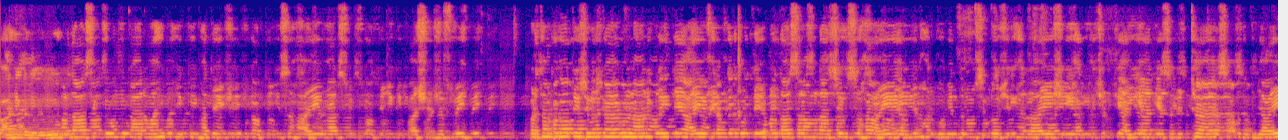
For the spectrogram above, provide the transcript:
ਵਾਹਿਗੁਰੂ। ਅਰਦਾਸ ਸਿੱਖ ਓੰਕਾਰ ਵਾਹਿਗੁਰੂ ਜੀ ਕੀ ਫਤਿਹ। ਸ੍ਰੀ ਭਗਵਤੀ ਜੀ ਸਹਾਏ ਵਾਰ ਸ੍ਰੀ ਭਗਵਤੀ ਜੀ ਕੀ ਪਾਸ਼ੇ ਦਸਵੀਂ। ਪ੍ਰਥਮ ਭਗਵਤੀ ਸਿਮਰ ਕਾ ਗੁਰੂ ਨਾਨਕ ਲਈ ਤੇ ਆਏ ਫਿਰ ਅੰਗਦ ਗੁਰ ਤੇ ਅਮਰਦਾਸ ਰਾਮਦਾਸ ਸਿੰਘ ਸਹਾਏ ਅਰਜਨ ਹਰਗੋਬਿੰਦ ਨੂੰ ਸਿਮਰੋ ਸ੍ਰੀ ਹਰਿ ਰਾਏ ਸ੍ਰੀ ਹਰਿ ਕ੍ਰਿਸ਼ਨ ਧਿਆਈਆ ਜਿਸ ਡਿਠਾ ਸਭ ਦੁਖ ਜਾਏ।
